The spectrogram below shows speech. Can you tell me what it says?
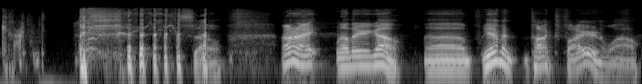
God. So, all right. Well, there you go. Um, we haven't talked fire in a while.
